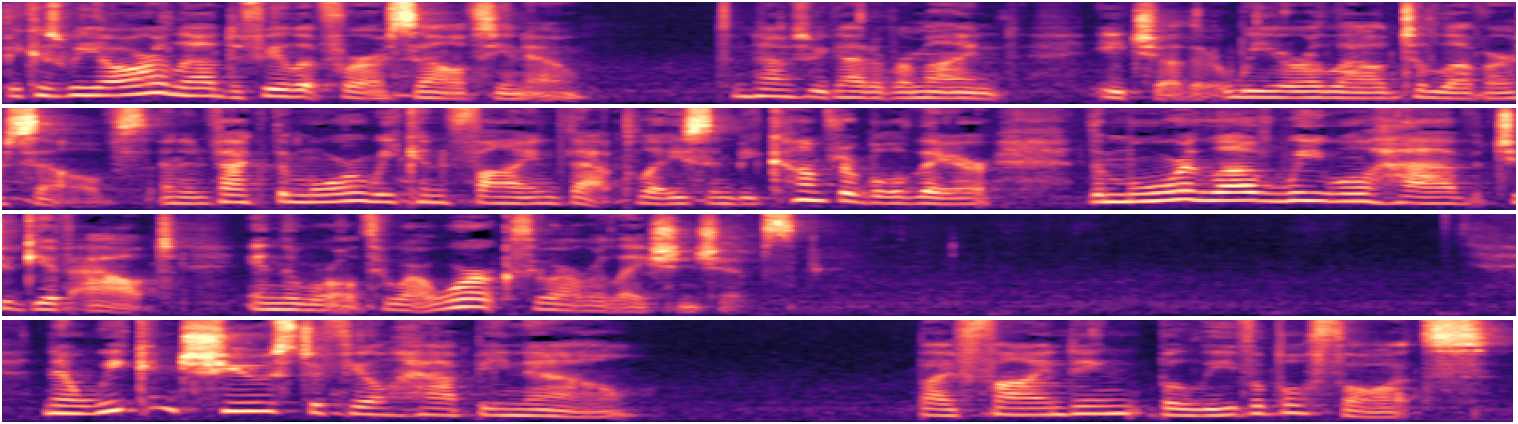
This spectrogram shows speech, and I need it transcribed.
Because we are allowed to feel it for ourselves, you know. Sometimes we got to remind each other we are allowed to love ourselves. And in fact, the more we can find that place and be comfortable there, the more love we will have to give out in the world through our work, through our relationships. Now, we can choose to feel happy now by finding believable thoughts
